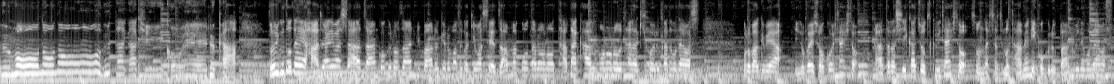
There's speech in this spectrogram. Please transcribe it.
う者の歌が聞こえるか。ということで始まりました。残酷の残に丸けの間とか来まして、残馬幸太郎の戦う者の歌が聞こえるかでございます。この番組はイノベーションを起こしたい人、新しい価値を作りたい人、そんな人たちのために送る番組でございます。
